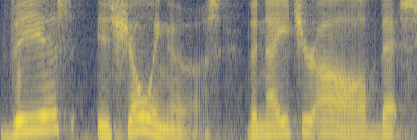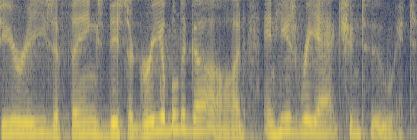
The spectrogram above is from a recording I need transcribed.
this is showing us the nature of that series of things disagreeable to God and His reaction to it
